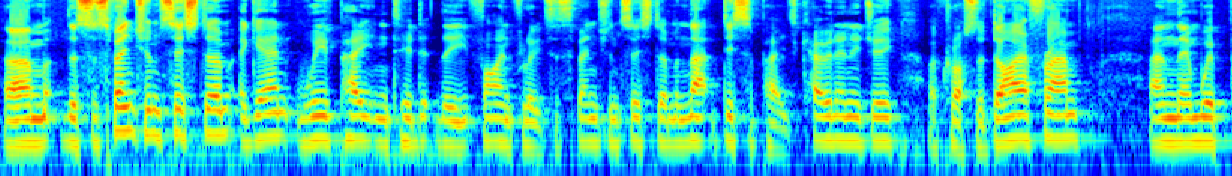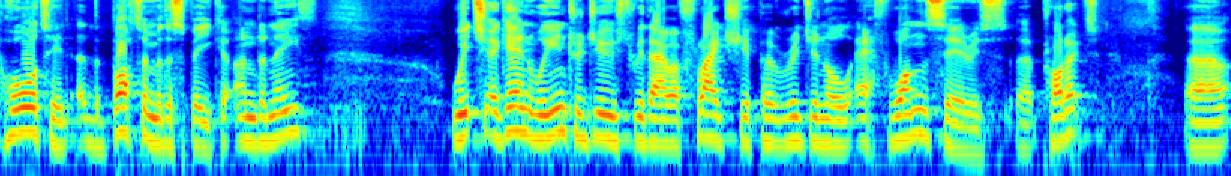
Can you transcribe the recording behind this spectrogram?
Um, the suspension system, again, we've patented the FyneFlute suspension system and that dissipates cone energy across the diaphragm. And then we're ported at the bottom of the speaker underneath, which again we introduced with our flagship original F1 series uh, product. Uh,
